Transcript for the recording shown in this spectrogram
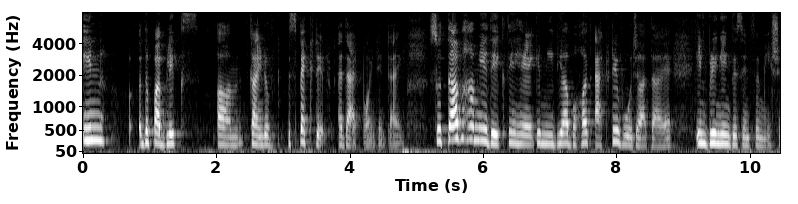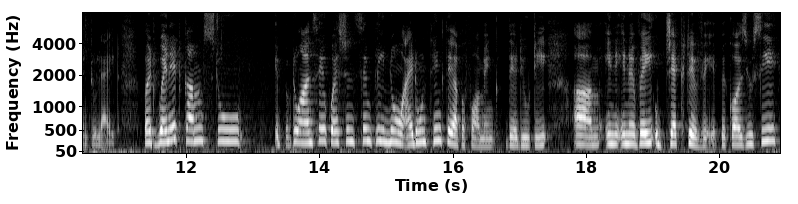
in the public's um, kind of perspective at that point in time. So तब हम ये देखते हैं कि मीडिया बहुत एक्टिव हो जाता है in bringing this information to light. But when it comes to to answer your question simply, no, I don't think they are performing their duty um, in, in a very objective way because you see,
